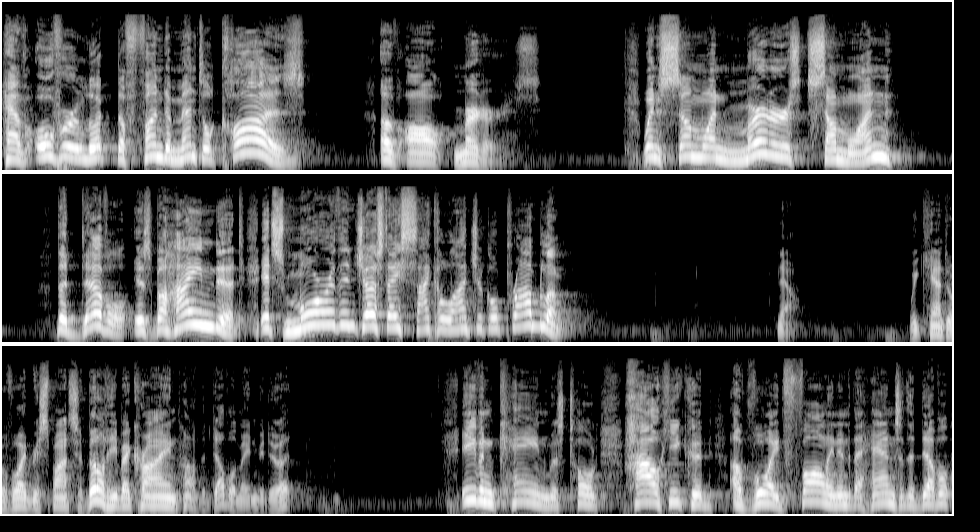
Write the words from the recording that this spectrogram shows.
have overlooked the fundamental cause of all murders. When someone murders someone, the devil is behind it. It's more than just a psychological problem. Now, we can't avoid responsibility by crying, Oh, the devil made me do it. Even Cain was told how he could avoid falling into the hands of the devil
